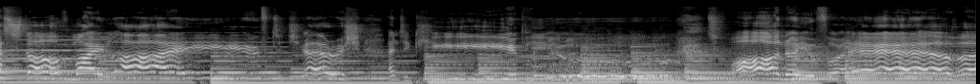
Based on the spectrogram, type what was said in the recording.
rest of my life to cherish and to keep you, to honor you forever.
